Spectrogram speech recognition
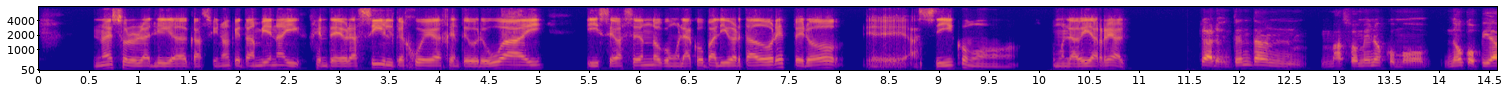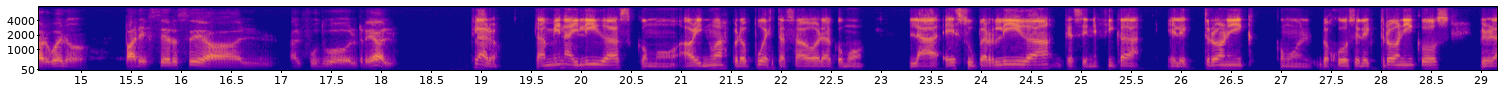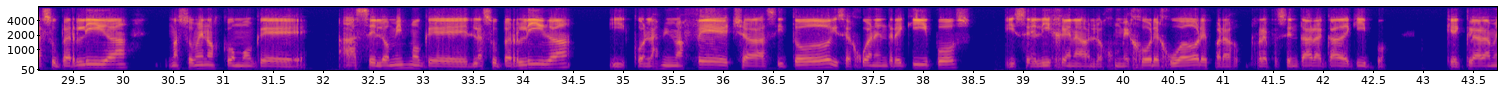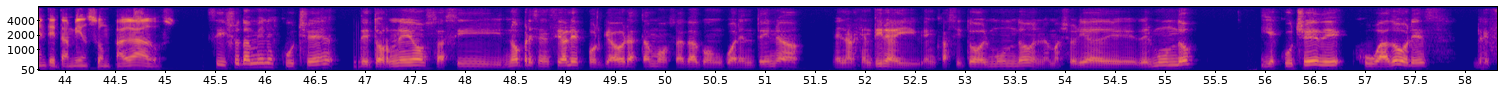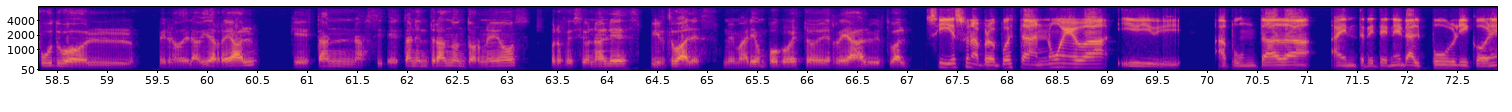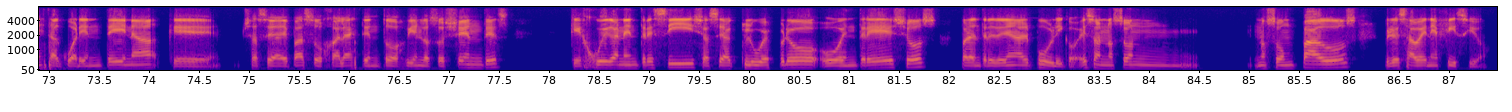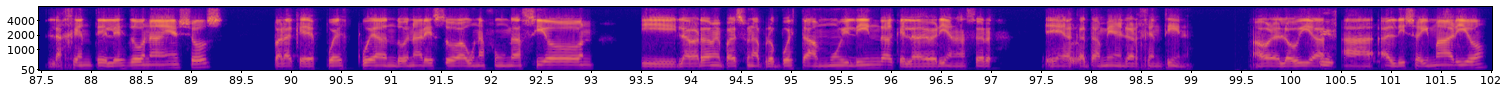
no es solo la liga de acá, sino que también hay gente de Brasil que juega, gente de Uruguay, y se va haciendo como la Copa Libertadores, pero eh, así como, como en la vida real. Claro, intentan más o menos como no copiar, bueno, parecerse al, al fútbol real. Claro, también hay ligas como, hay nuevas propuestas ahora, como la E-Superliga, que significa Electronic, como los juegos electrónicos, pero la Superliga más o menos como que hace lo mismo que la Superliga y con las mismas fechas y todo, y se juegan entre equipos y se eligen a los mejores jugadores para representar a cada equipo, que claramente también son pagados. Sí, yo también escuché de torneos así, no presenciales, porque ahora estamos acá con cuarentena en la Argentina y en casi todo el mundo, en la mayoría del mundo, y escuché de jugadores de fútbol, pero de la vida real, que están, están entrando en torneos profesionales virtuales. Me marea un poco esto de real, virtual. Sí, es una propuesta nueva y apuntada a entretener al público en esta cuarentena, que ya sea de paso, ojalá estén todos bien los oyentes, que juegan entre sí, ya sea clubes pro o entre ellos, para entretener al público. Esos no son, no son pagos, pero es a beneficio. La gente les dona a ellos para que después puedan donar eso a una fundación y la verdad me parece una propuesta muy linda que la deberían hacer eh, acá también en la Argentina. Ahora lo vi a, al DJ Mario,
